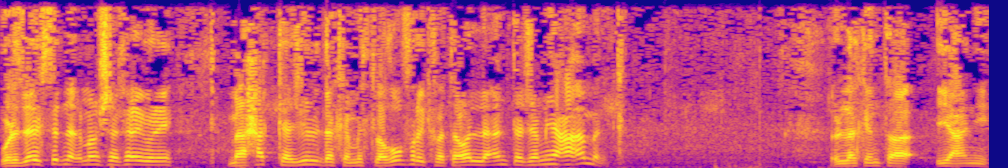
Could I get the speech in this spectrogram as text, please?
ولذلك سيدنا الإمام الشافعي يقول إيه؟ ما حك جلدك مثل ظفرك فتولى أنت جميع أملك. يقول لك انت يعني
